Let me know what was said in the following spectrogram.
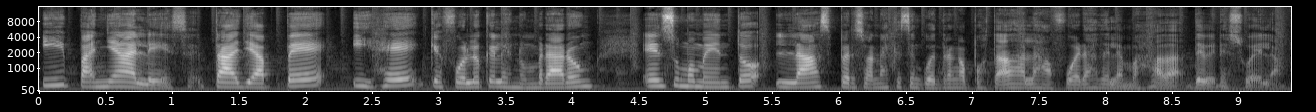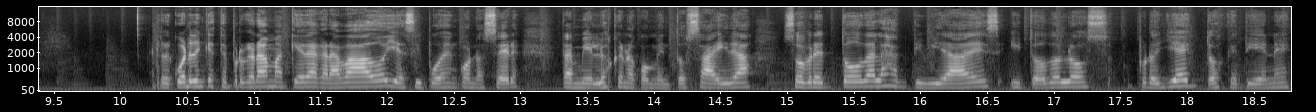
y pañales talla P y G, que fue lo que les nombraron en su momento las personas que se encuentran apostadas a las afueras de la Embajada de Venezuela. Recuerden que este programa queda grabado y así pueden conocer también los que nos comentó Zaida sobre todas las actividades y todos los proyectos que tiene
